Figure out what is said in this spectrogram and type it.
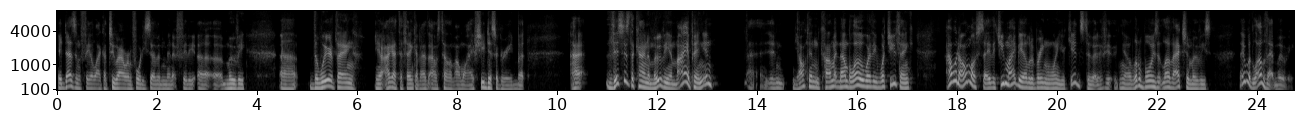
It doesn't feel like a 2 hour and 47 minute video, uh, uh, movie. Uh, the weird thing you know I got to thinking I, I was telling my wife she disagreed but I this is the kind of movie, in my opinion, uh, and y'all can comment down below whether what you think. I would almost say that you might be able to bring one of your kids to it. If you, you know, little boys that love action movies, they would love that movie.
